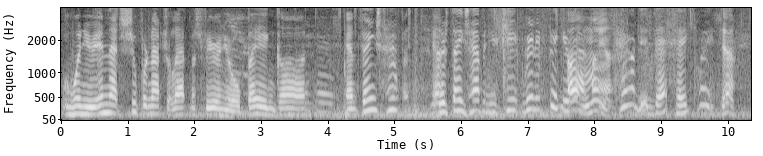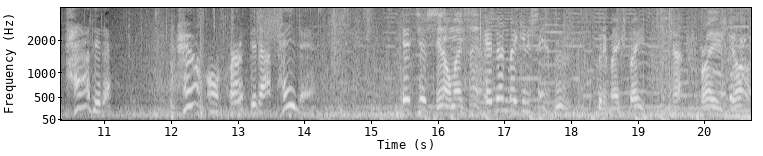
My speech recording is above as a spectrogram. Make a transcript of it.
when you're in that supernatural atmosphere and you're obeying God, mm-hmm. and things happen, Yeah. there's things happen you can't really figure Oh, out. man. How did that take place? Yeah. How did I? How on earth did I pay that? It just It don't make sense. it doesn't make any sense, mm. but it makes faith. Yeah. Praise God.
